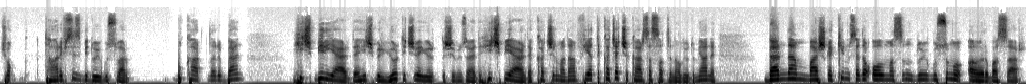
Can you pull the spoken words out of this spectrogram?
çok tarifsiz bir duygusu var. Bu kartları ben hiçbir yerde, hiçbir yurt içi ve yurt dışı müzede hiçbir yerde kaçırmadan fiyatı kaça çıkarsa satın alıyordum. Yani benden başka kimse de olmasın duygusu mu ağır basar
